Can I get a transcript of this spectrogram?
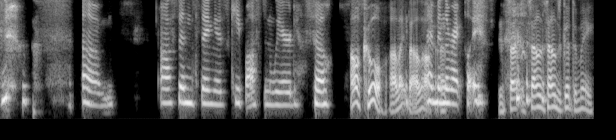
um, Austin's thing is keep Austin weird. So Oh, cool. I like that a lot. I'm in Uh, the right place. it, sound, it sounds sounds good to me.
